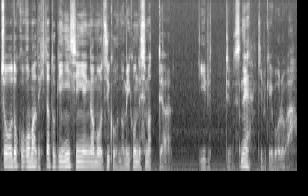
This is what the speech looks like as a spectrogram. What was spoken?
ちょうどここまで来た時に深淵がもう事故を飲み込んでしまっているっていうんですねキルケゴールは。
